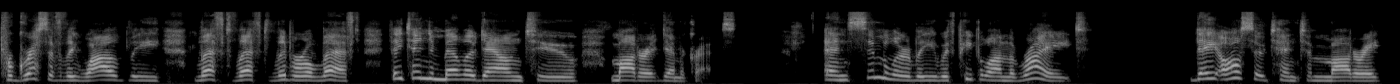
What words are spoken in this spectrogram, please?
progressively wildly left left liberal left they tend to mellow down to moderate democrats and similarly with people on the right they also tend to moderate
